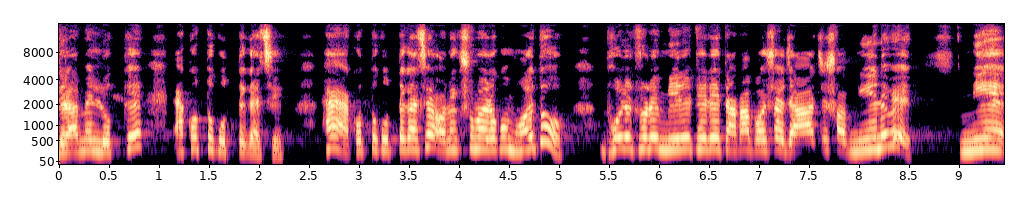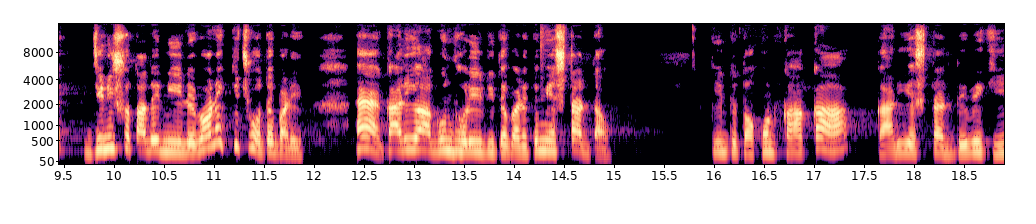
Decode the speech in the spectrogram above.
গ্রামের লোককে একত্র করতে গেছে। হ্যাঁ একত্র করতে গেছে, অনেক সময় এরকম হয় তো, ধরে ঠরে মেরে ঠেরে টাকা পয়সা যা আছে সব নিয়ে নেবে, নিয়ে জিনিসও তাদের নিয়ে নেবে, অনেক কিছু হতে পারে। হ্যাঁ গাড়িও আগুন ধরিয়ে দিতে পারে, তুমি স্টার্ট দাও। কিন্তু তখন কাকা গাড়ি স্টার্ট দেবে কি?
